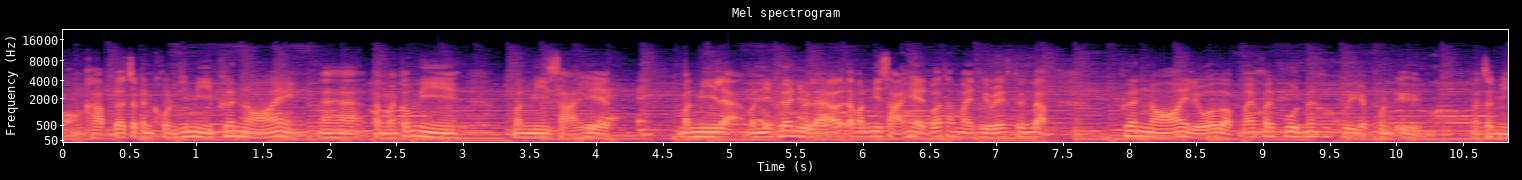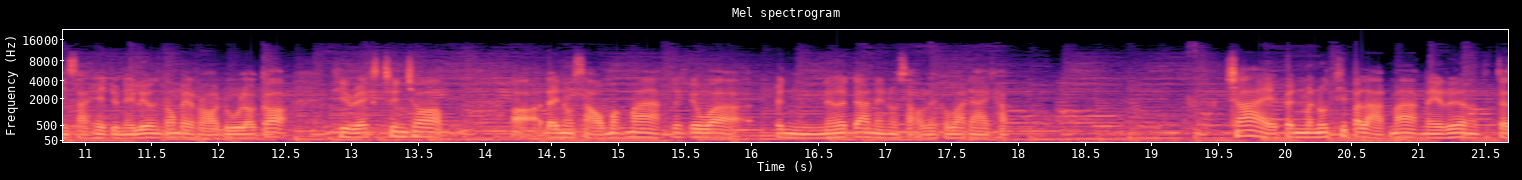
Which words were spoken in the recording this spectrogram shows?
2ครับแล้วจะเป็นคนที่มีเพื่อนน้อยนะฮะแต่มันก็มีมันมีสาเหตุ มันมีแหละมันมีเพื่อนอยู่แล้ว แต่มันมีสาเหตุว่าทำไม T-Rex ถึงแบบเพื่อนน้อยหรือว่าแบบไม่ค่อยพูดไม่ค่อยคุยกับคนอื่น มันจะมีสาเหตุอยู่ในเรื่องต้องไปรอดู แล้วก็ T-Rex ชื่นชอบเอ่อไดโนเสาร์มากๆ เรียกได้ว่าเป็นเนิร์ดด้านไดโนเสาร์เลยก็ว่าได้ครับ ใช่เป็นมนุษย์ที่ประหลาดมากในเรื่องจะ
